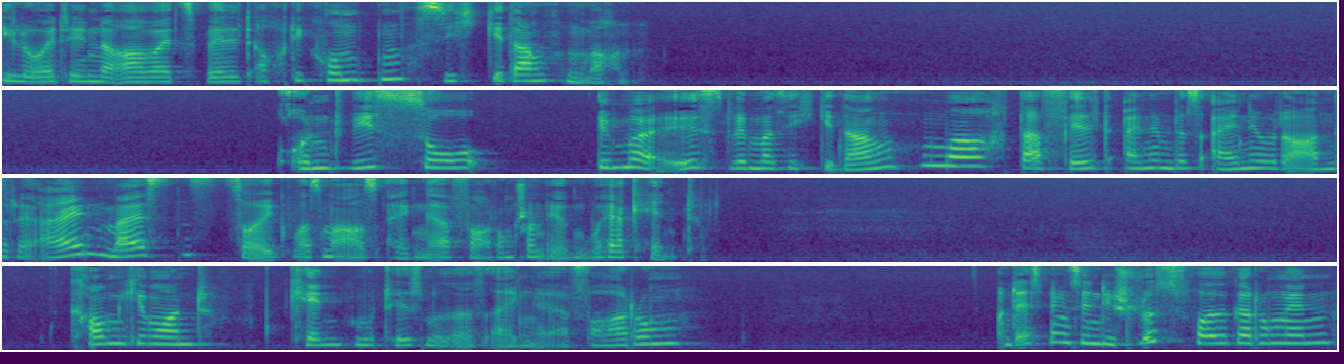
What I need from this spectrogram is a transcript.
die Leute in der Arbeitswelt, auch die Kunden, sich Gedanken machen. Und wie es so immer ist, wenn man sich Gedanken macht, da fällt einem das eine oder andere ein, meistens Zeug, was man aus eigener Erfahrung schon irgendwoher kennt. Kaum jemand kennt Mutismus aus eigener Erfahrung. Und deswegen sind die Schlussfolgerungen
